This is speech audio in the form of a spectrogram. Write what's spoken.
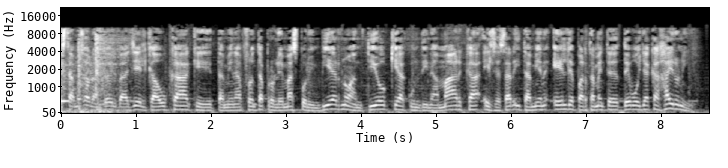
Estamos hablando del Valle del Cauca, que también afronta problemas por invierno, Antioquia, Cundinamarca, el Cesar y también el departamento de Boyacá, Jairo Niño.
